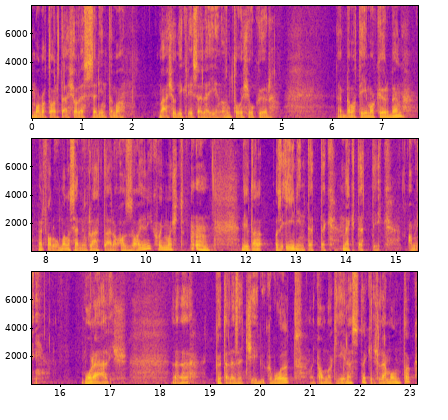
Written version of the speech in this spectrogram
magatartása lesz szerintem a második rész elején, az utolsó kör ebben a témakörben, mert valóban a szemünk láttára az zajlik, hogy most miután az érintettek megtették, ami morális kötelezettségük volt, vagy annak éreztek, és lemondtak,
